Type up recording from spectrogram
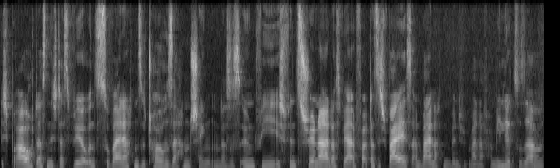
Ich brauche das nicht, dass wir uns zu Weihnachten so teure Sachen schenken. Das ist irgendwie, ich finde es schöner, dass wir einfach, dass ich weiß, an Weihnachten bin ich mit meiner Familie zusammen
